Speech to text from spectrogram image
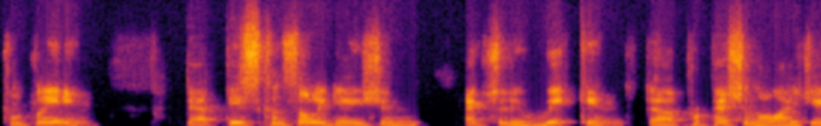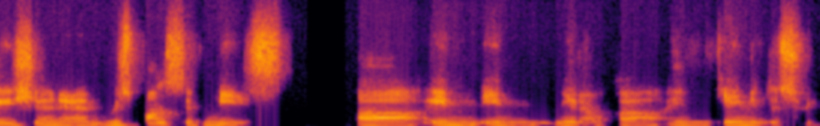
complaining that this consolidation actually weakened the professionalization and responsiveness uh, in in you know uh, in game industry.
